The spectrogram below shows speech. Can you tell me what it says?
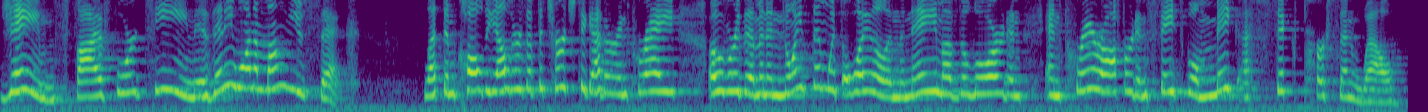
James 5 14, is anyone among you sick? Let them call the elders of the church together and pray over them and anoint them with oil in the name of the Lord. And, and prayer offered in faith will make a sick person well.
